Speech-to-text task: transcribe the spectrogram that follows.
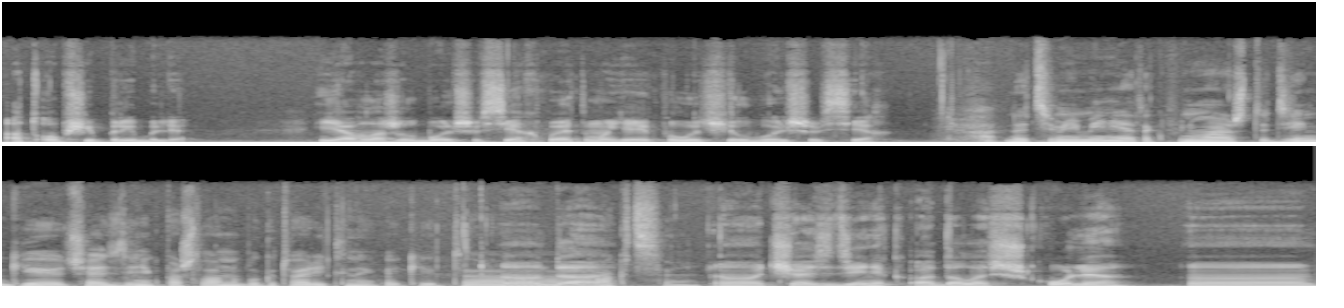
от общей прибыли. Я вложил больше всех, поэтому я и получил больше всех. Но тем не менее, я так понимаю, что деньги, часть денег пошла на благотворительные какие-то А, да. акции. Э, Часть денег отдалась школе. э,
